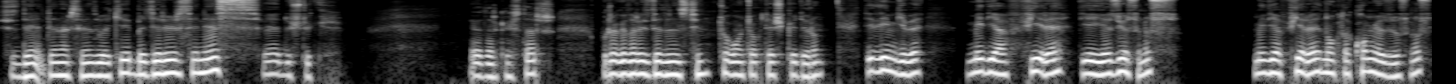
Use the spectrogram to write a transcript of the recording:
Siz de- denerseniz belki becerirsiniz ve düştük. Evet arkadaşlar. Buraya kadar izlediğiniz için çok ama çok teşekkür ediyorum. Dediğim gibi Mediafire diye yazıyorsunuz. Mediafire.com yazıyorsunuz.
